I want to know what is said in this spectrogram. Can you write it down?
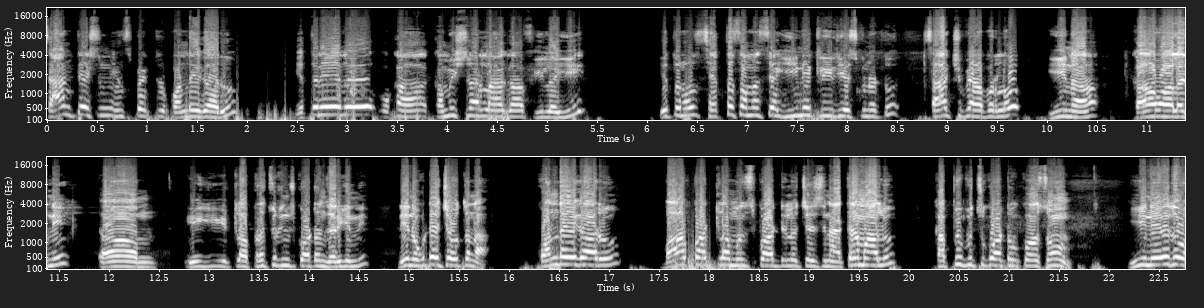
శానిటేషన్ ఇన్స్పెక్టర్ పండయ్య గారు ఇతనేదో ఒక కమిషనర్ లాగా ఫీల్ అయ్యి ఇతను చెత్త సమస్య ఈయనే క్లియర్ చేసుకున్నట్టు సాక్షి పేపర్లో ఈయన కావాలని ఇట్లా ప్రచురించుకోవటం జరిగింది. నేను ఒకటే చెబుతున్నా కొండయ్య గారు బాపట్ల మున్సిపాలిటీలో చేసిన అక్రమాలు కప్పిపుచ్చుకోవటం కోసం ఈయనేదో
